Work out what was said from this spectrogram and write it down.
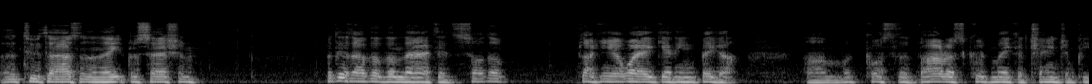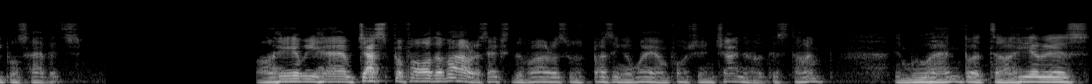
uh, 2008 recession. But other than that, it's sort of plugging away, getting bigger. Um, of course, the virus could make a change in people's habits. Uh, here we have just before the virus. Actually, the virus was buzzing away, unfortunately, in China at this time, in Wuhan. But uh, here is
